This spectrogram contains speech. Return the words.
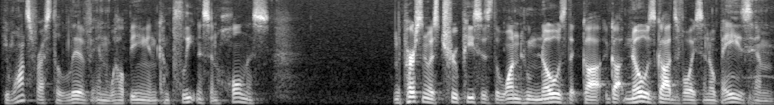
He wants for us to live in well being and completeness and wholeness. And the person who has true peace is the one who knows that God, God knows God's voice and obeys Him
